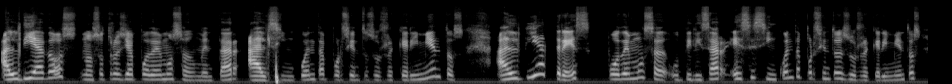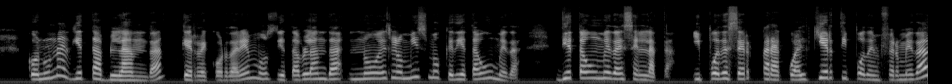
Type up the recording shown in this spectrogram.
Al día 2 nosotros ya podemos aumentar al 50% sus requerimientos. Al día 3 podemos ah, utilizar ese 50% de sus requerimientos con una dieta blanda, que recordaremos, dieta blanda no es lo mismo que dieta húmeda. Dieta húmeda es en lata y puede ser para cualquier tipo de enfermedad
